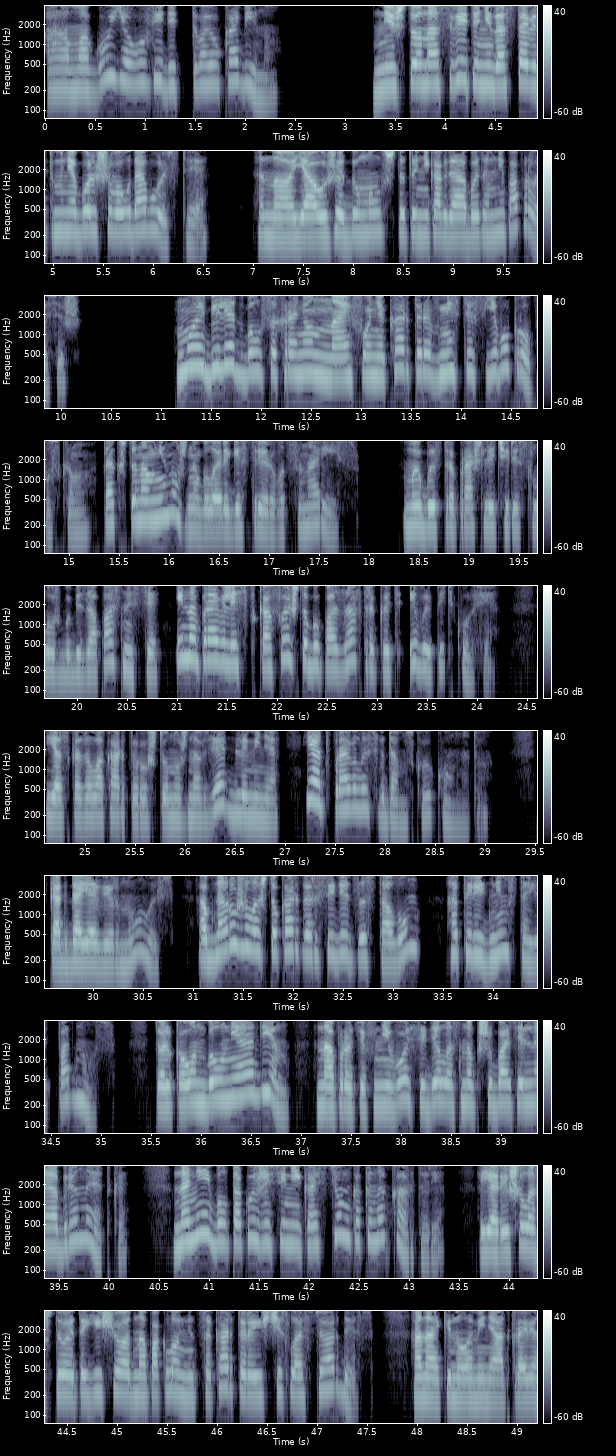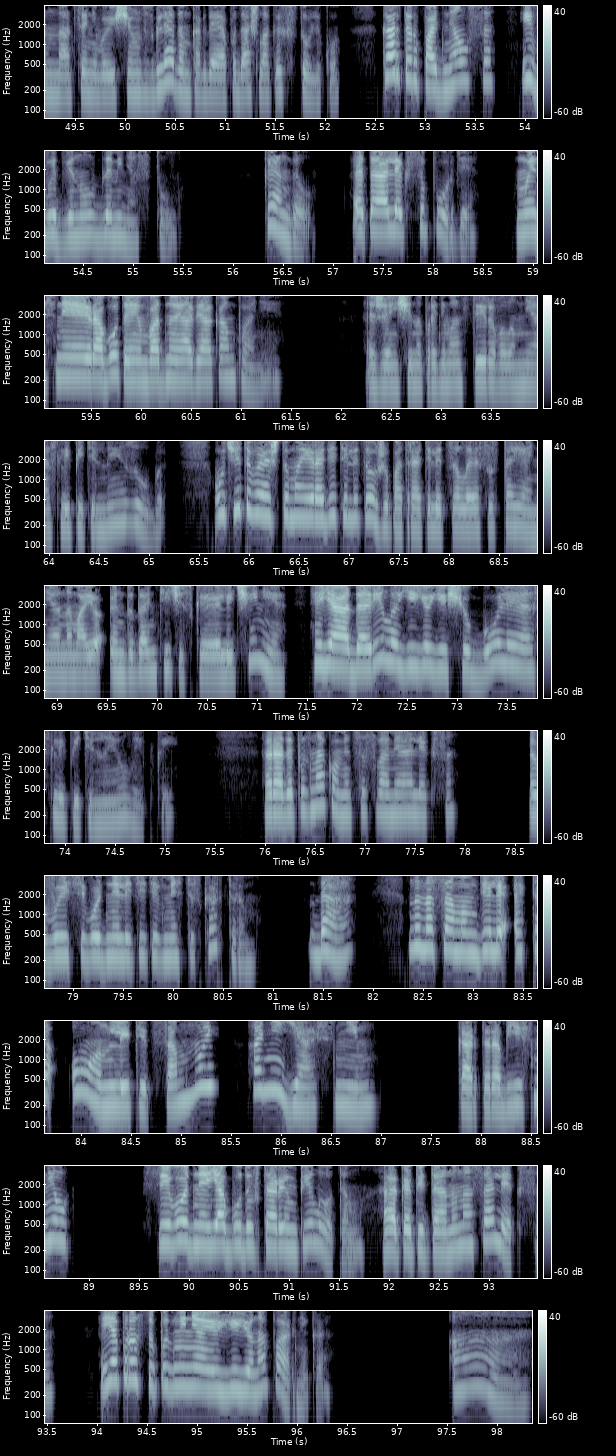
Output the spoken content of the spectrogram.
«А могу я увидеть твою кабину?» Ничто на свете не доставит мне большего удовольствия. Но я уже думал, что ты никогда об этом не попросишь. Мой билет был сохранен на айфоне Картера вместе с его пропуском, так что нам не нужно было регистрироваться на рейс. Мы быстро прошли через службу безопасности и направились в кафе, чтобы позавтракать и выпить кофе. Я сказала Картеру, что нужно взять для меня, и отправилась в дамскую комнату. Когда я вернулась, обнаружила, что Картер сидит за столом, а перед ним стоит поднос. Только он был не один, напротив него сидела сногсшибательная брюнетка. На ней был такой же синий костюм, как и на Картере. Я решила, что это еще одна поклонница Картера из числа стюардесс. Она окинула меня откровенно оценивающим взглядом, когда я подошла к их столику. Картер поднялся и выдвинул для меня стул. «Кэндалл, это Алекса Пурди. Мы с ней работаем в одной авиакомпании». Женщина продемонстрировала мне ослепительные зубы. Учитывая, что мои родители тоже потратили целое состояние на мое эндодонтическое лечение, я одарила ее еще более ослепительной улыбкой. «Рада познакомиться с вами, Алекса. Вы сегодня летите вместе с Картером?» «Да», но на самом деле это он летит со мной, а не я с ним. Картер объяснил, «Сегодня я буду вторым пилотом, а капитан у нас Алекса. Я просто подменяю ее напарника». А, -а, а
